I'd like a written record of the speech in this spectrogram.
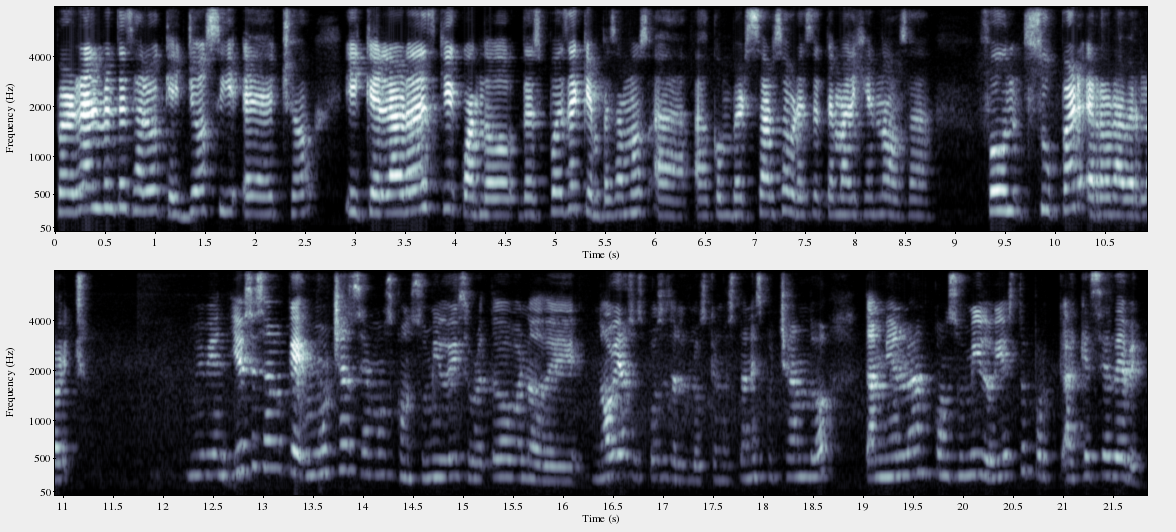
pero realmente es algo que yo sí he hecho y que la verdad es que cuando después de que empezamos a, a conversar sobre este tema dije, no, o sea, fue un súper error haberlo hecho. Muy bien, y eso es algo que muchas hemos consumido y sobre todo, bueno, de novias o esposas de los que nos están escuchando, también lo han consumido. ¿Y esto por, a qué se debe?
